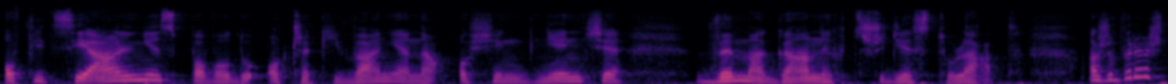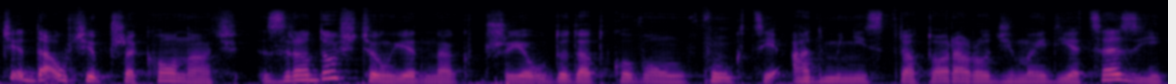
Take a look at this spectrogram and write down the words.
oficjalnie z powodu oczekiwania na osiągnięcie wymaganych 30 lat, aż wreszcie dał się przekonać, z radością jednak przyjął dodatkową funkcję administratora rodzimej diecezji,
